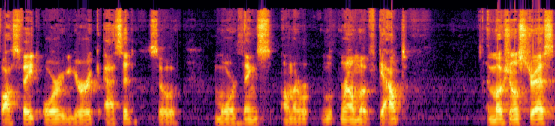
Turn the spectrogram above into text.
phosphate or uric acid. So, more things on the realm of gout, emotional stress,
